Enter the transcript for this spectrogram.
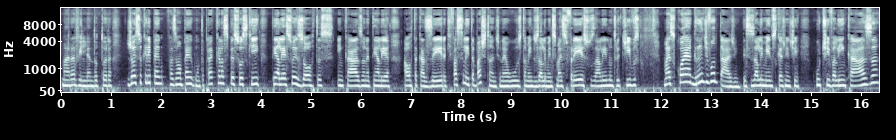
Maravilha, doutora. Joyce, eu queria fazer uma pergunta para aquelas pessoas que têm ali as suas hortas em casa, né? Tem ali a, a horta caseira, que facilita bastante, né? O uso também dos alimentos mais frescos, além nutritivos. Mas qual é a grande vantagem desses alimentos que a gente cultiva ali em casa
